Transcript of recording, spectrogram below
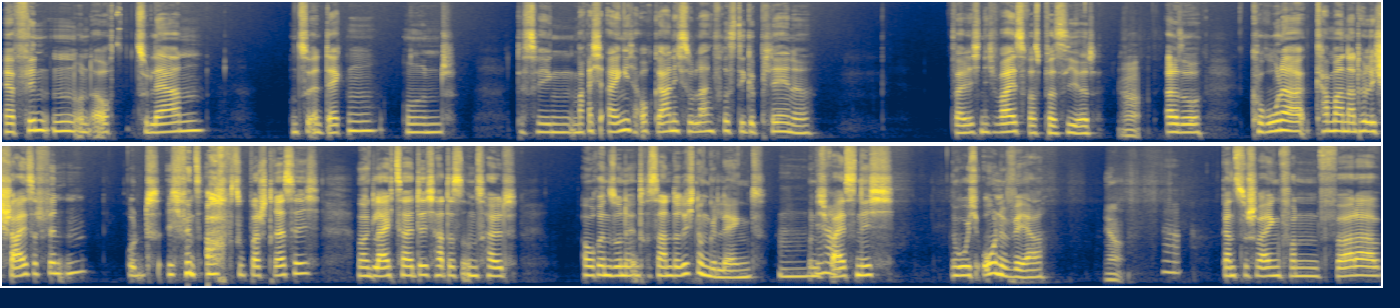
erfinden und auch zu lernen und zu entdecken. Und deswegen mache ich eigentlich auch gar nicht so langfristige Pläne, weil ich nicht weiß, was passiert. Ja. Also Corona kann man natürlich scheiße finden und ich finde es auch super stressig, aber gleichzeitig hat es uns halt auch in so eine interessante Richtung gelenkt. Mhm. Und ich ja. weiß nicht, wo ich ohne wäre. Ja. ja. Ganz zu schweigen von Förder,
